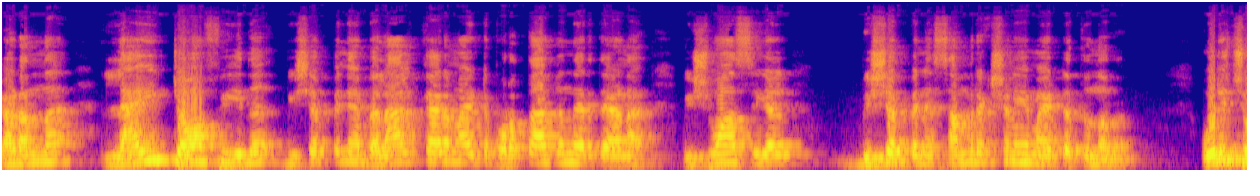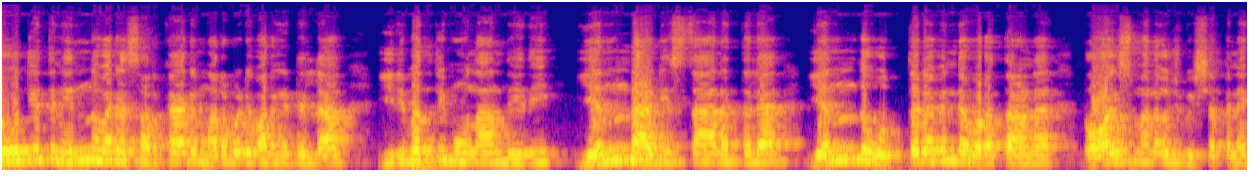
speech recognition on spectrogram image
കടന്ന് ലൈറ്റ് ഓഫ് ചെയ്ത് ബിഷപ്പിനെ ബലാത്കാരമായിട്ട് പുറത്താക്കുന്ന നേരത്തെയാണ് വിശ്വാസികൾ ബിഷപ്പിന് സംരക്ഷണയുമായിട്ട് എത്തുന്നത്. ഒരു ചോദ്യത്തിന് ഇന്ന് വരെ സർക്കാർ മറുപടി പറഞ്ഞിട്ടില്ല. ഇരുപത്തിമൂന്നാം തീയതി എന്ത് അടിസ്ഥാനത്തിൽ എന്ത് ഉത്തരവിന്റെ പുറത്താണ് റോയ്സ് മനോജ് ബിഷപ്പിനെ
